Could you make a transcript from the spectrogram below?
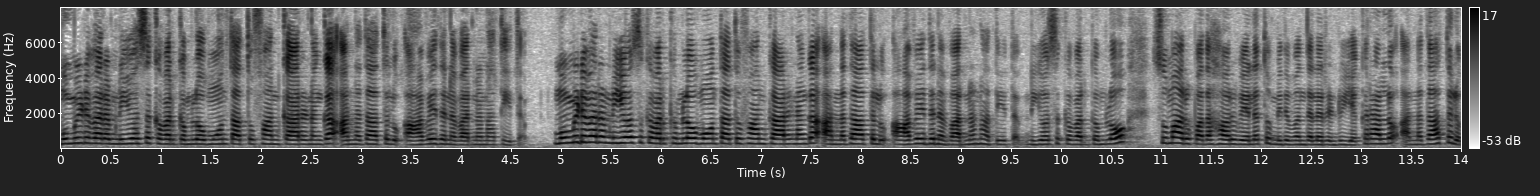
ముమ్మిడివరం నియోజకవర్గంలో మోంతా తుఫాన్ కారణంగా అన్నదాతలు ఆవేదన వర్ణనాతీతం. ముమ్మిడివరం నియోజకవర్గంలో మోంతా తుఫాన్ కారణంగా అన్నదాతలు ఆవేదన వర్ణనాతీతం. నియోజకవర్గంలో సుమారు పదహారు వేల తొమ్మిది వందల రెండు ఎకరాల్లో అన్నదాతలు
